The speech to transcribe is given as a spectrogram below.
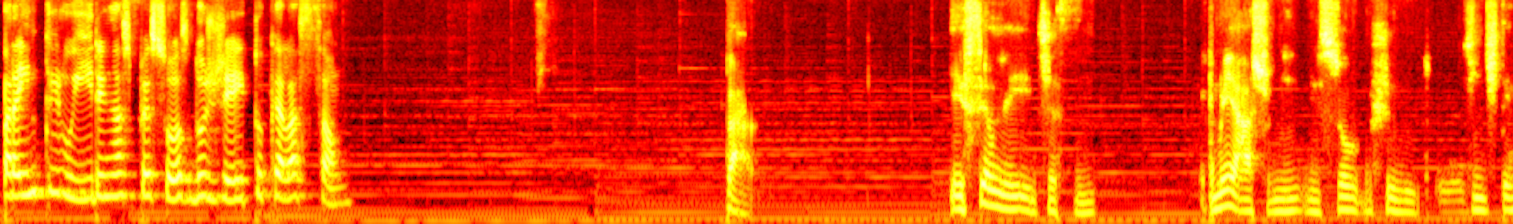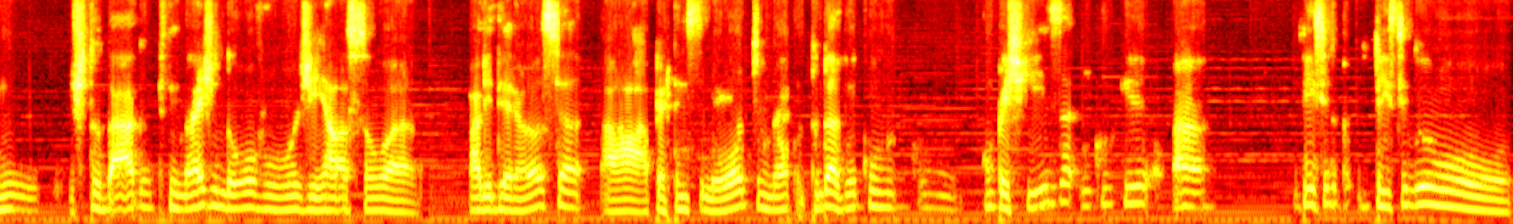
para incluírem as pessoas do jeito que elas são. Tá. Excelente, assim. Eu também acho né? isso, a gente tem estudado que mais de novo hoje em relação à liderança, a pertencimento, né? Tudo a ver com, com, com pesquisa e com que a, tem, sido, tem sido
